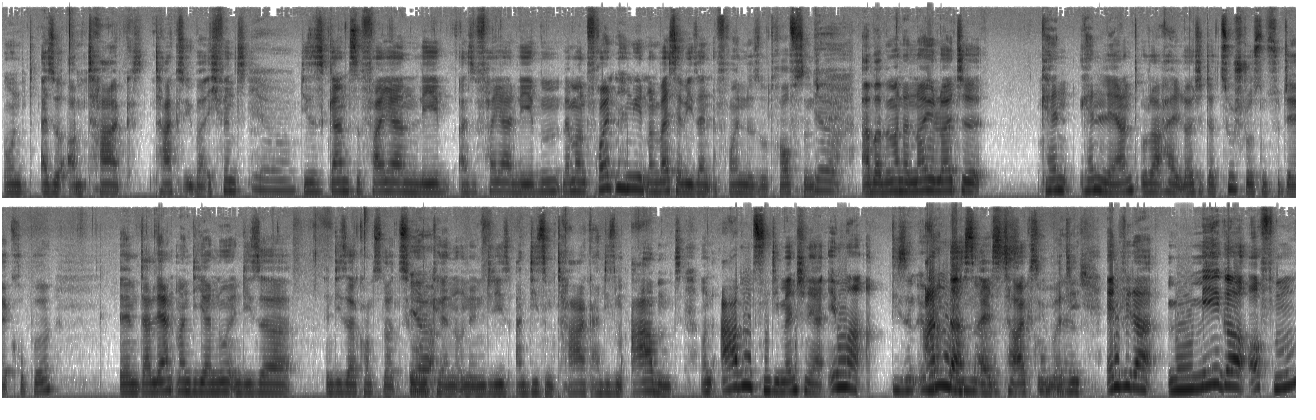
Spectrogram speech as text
Und also am Tag, tagsüber. Ich finde Ja. dieses ganze Feiern, Leben, also Feierleben, wenn man Freunden hingeht, man weiß ja, wie seine Freunde so drauf sind. Ja. Aber wenn man dann neue Leute kenn kennenlernt oder halt Leute dazustoßen zu der Gruppe, ähm, da lernt man die ja nur in dieser in dieser Konstellation Ja. kennen und in dies, an diesem Tag, an diesem Abend. Und abends sind die Menschen ja immer, Die sind immer anders, anders, als tagsüber. komplett. Die entweder mega offen,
